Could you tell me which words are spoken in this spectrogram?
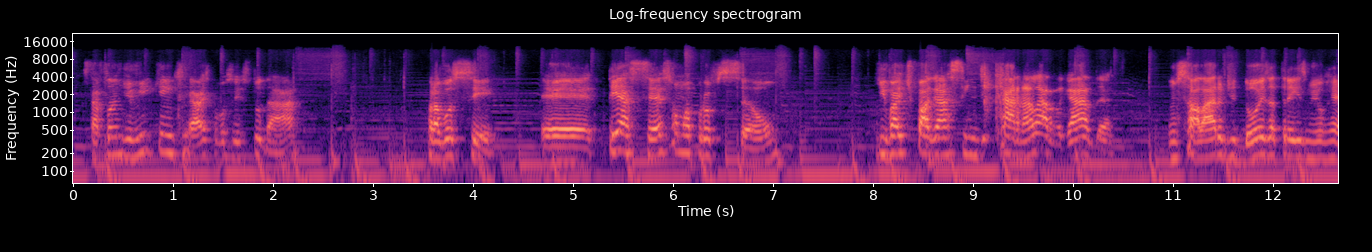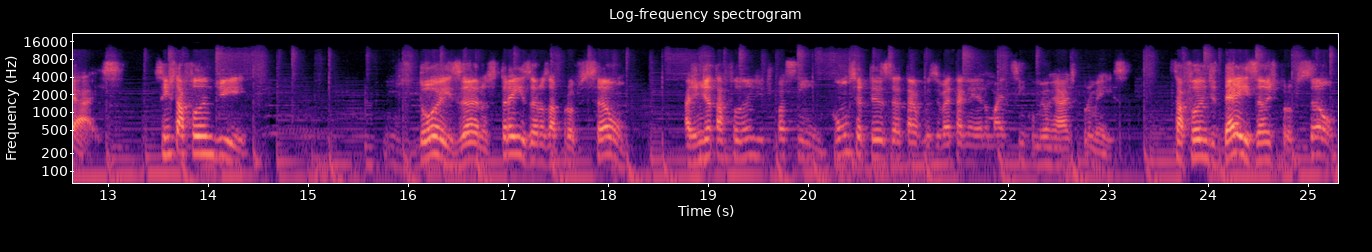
você está falando de R$ 1.500 para você estudar, para você é, ter acesso a uma profissão que vai te pagar assim de cara na largada um salário de dois a três mil reais. Se a gente está falando de dois anos, três anos na profissão, a gente já está falando de tipo assim, com certeza você, tá, você vai estar tá ganhando mais de cinco mil reais por mês. Está falando de 10 anos de profissão,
